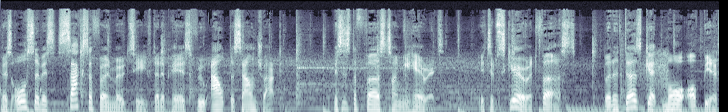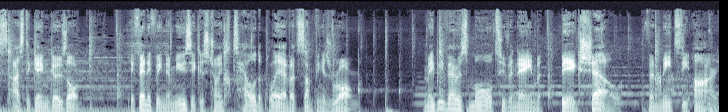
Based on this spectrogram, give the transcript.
There's also this saxophone motif that appears throughout the soundtrack. This is the first time we hear it. It's obscure at first, but it does get more obvious as the game goes on. If anything, the music is trying to tell the player that something is wrong. Maybe there is more to the name Big Shell than meets the eye.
